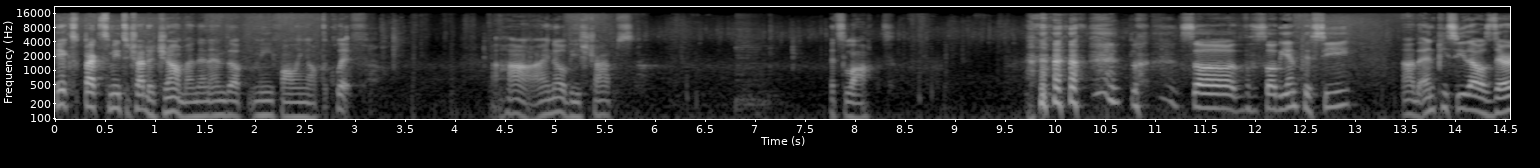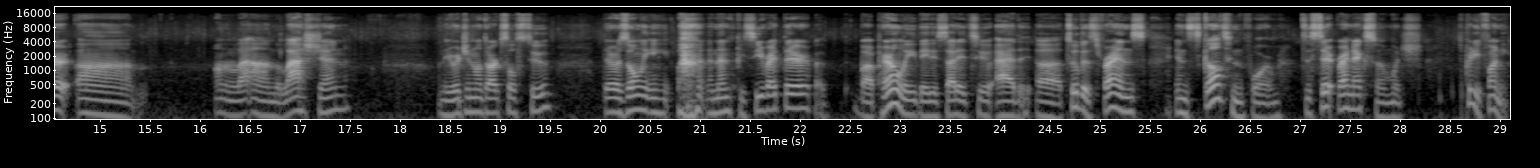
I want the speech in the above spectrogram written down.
He expects me to try to jump and then end up me falling off the cliff. Aha, I know these traps. It's locked. so, so the NPC, uh, the NPC that was there uh, on the la on the last gen, on the original Dark Souls 2, there was only an NPC right there, but but apparently they decided to add uh, two of his friends in skeleton form to sit right next to him, which is pretty funny.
